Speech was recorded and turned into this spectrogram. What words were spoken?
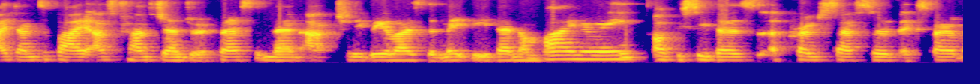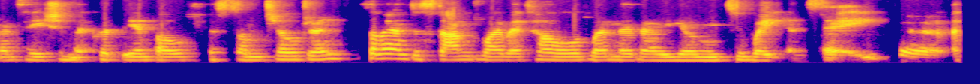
identify as transgender at first and then actually realize that maybe they're non binary. Obviously, there's a process of experimentation that could be involved for some children. So I understand why we're told when they're very young to wait and see for a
